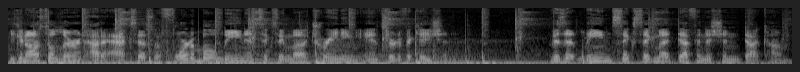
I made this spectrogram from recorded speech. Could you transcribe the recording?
You can also learn how to access affordable Lean and Six Sigma training and certification. Visit leansixsigmadefinition.com.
